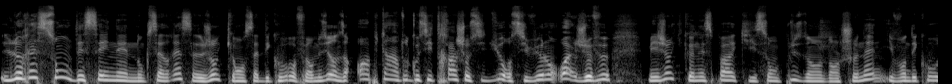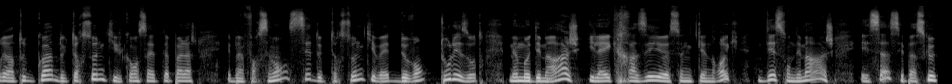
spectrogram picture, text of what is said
Le reste sont des seinen, donc ça s'adresse à des gens qui commencent à découvrir au fur et à mesure en disant oh putain un truc aussi trash, aussi dur, aussi violent, ouais je veux. Mais les gens qui connaissent pas, qui sont plus dans, le shonen, ils vont découvrir un truc quoi, Dr Stone qui commence à être la palache. Et ben forcément c'est Dr Stone qui va être devant tous les autres. Même au démarrage, il a écrasé euh, Sunken Rock dès son démarrage. Et ça c'est parce que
